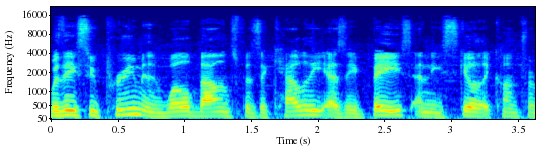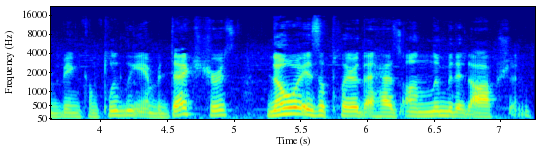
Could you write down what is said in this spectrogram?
With a supreme and well-balanced physicality as a base and the skill that comes from being completely ambidextrous, Noa is a player that has unlimited options.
